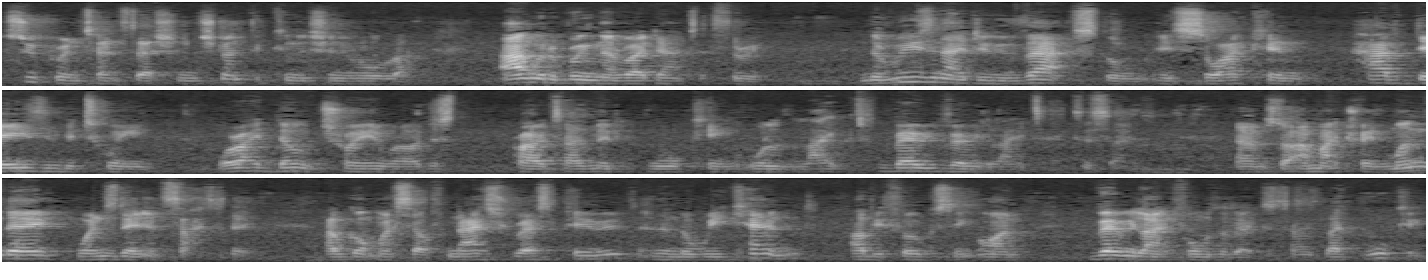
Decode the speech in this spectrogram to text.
super intense sessions, strength and conditioning, and all that. I'm going to bring that right down to three. And the reason I do that, Storm, is so I can have days in between where I don't train, where I'll just prioritize maybe walking or light, very, very light exercise. Um, so I might train Monday, Wednesday, and Saturday. I've got myself nice rest periods, and then the weekend I'll be focusing on very light forms of exercise like walking,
